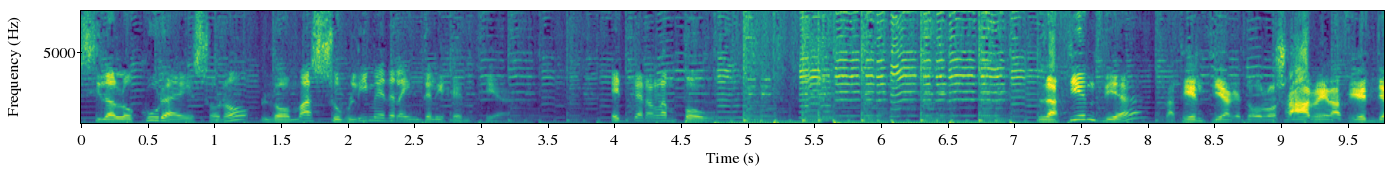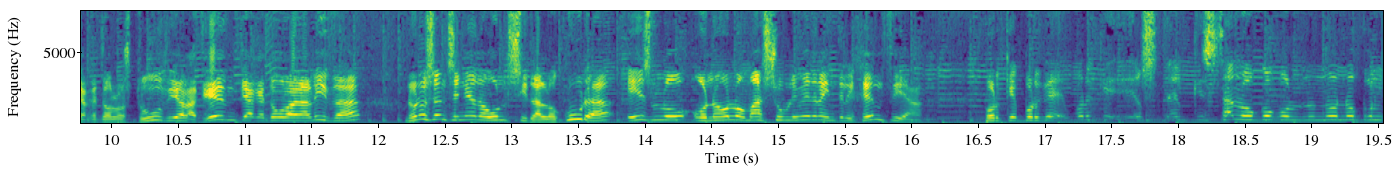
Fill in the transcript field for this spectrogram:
si la locura es o no lo más sublime de la inteligencia. Edgar Allan Poe. La ciencia, la ciencia que todo lo sabe, la ciencia que todo lo estudia, la ciencia que todo lo analiza, no nos ha enseñado aún si la locura es lo o no lo más sublime de la inteligencia. Porque, porque, porque el que está loco con, no, no, con,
